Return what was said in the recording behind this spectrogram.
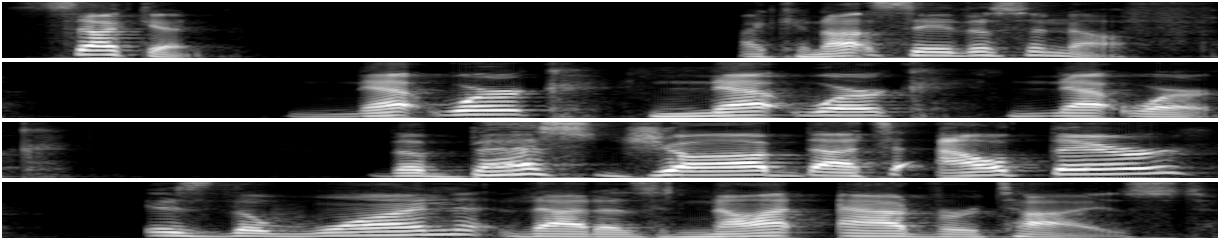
Second, I cannot say this enough network, network, network. The best job that's out there is the one that is not advertised.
